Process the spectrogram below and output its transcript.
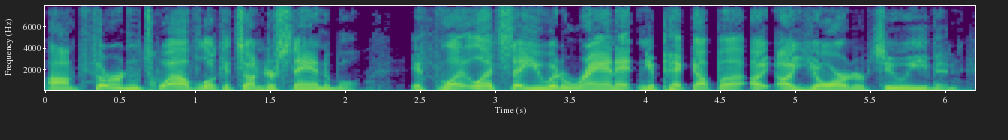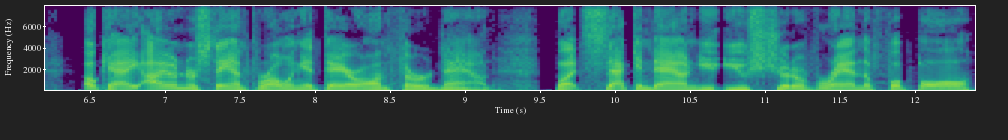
Um, third and 12, look, it's understandable. If let, let's say you had ran it and you pick up a, a, a yard or two, even okay, I understand throwing it there on third down, but second down, you you should have ran the football.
